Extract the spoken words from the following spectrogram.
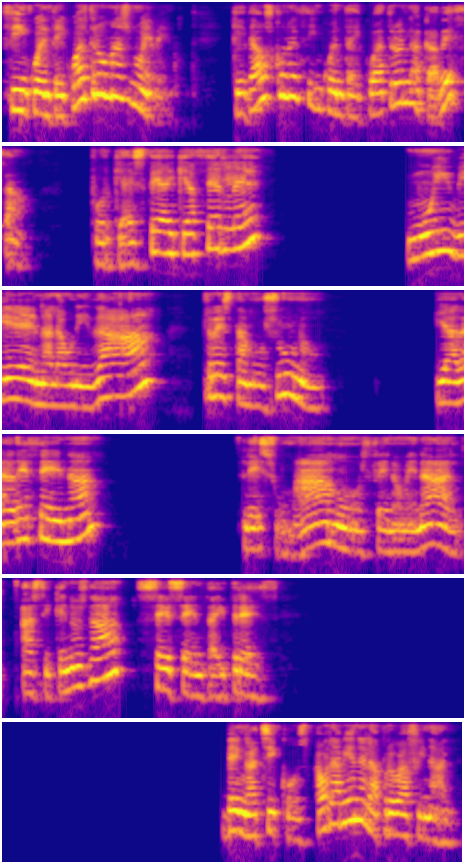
54 más 9. Quedaos con el 54 en la cabeza, porque a este hay que hacerle muy bien. A la unidad restamos 1 y a la decena le sumamos, fenomenal. Así que nos da 63. Venga chicos, ahora viene la prueba final.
